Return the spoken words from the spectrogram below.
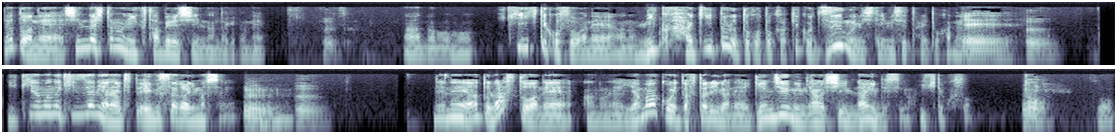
であとはね、死んだ人の肉食べるシーンなんだけどね、うんあの、生き生きてこそはね、あの肉剥ぎ取るとことか結構ズームにして見せたりとかね、えうん雪山の絆にはないちょっとエグさがありましたね。えうん。うんでね、あとラストはね、あのね、山を越えた二人がね、原住民に会うシーンないんですよ、生きてこそ。うん。そう。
